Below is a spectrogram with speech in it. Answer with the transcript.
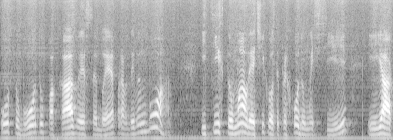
у суботу показує себе правдивим Богом. І ті, хто мали очікувати приходу Месії, і як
